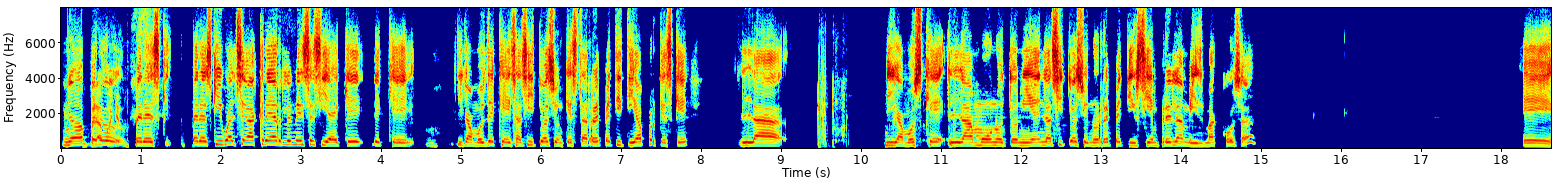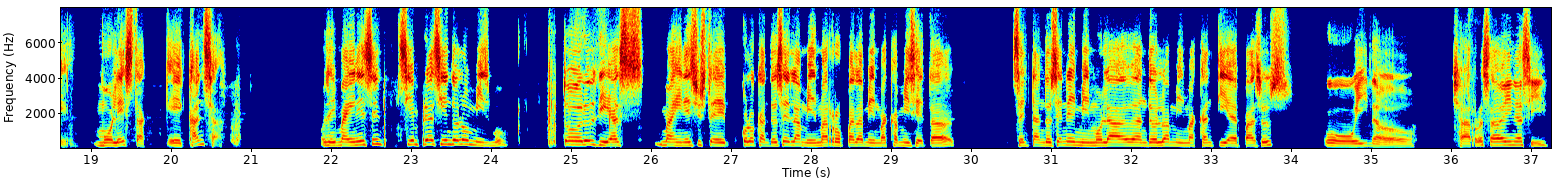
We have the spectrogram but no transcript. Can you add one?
no, pero, pero, es que, pero es que igual se va a crear la necesidad de que, de que, digamos, de que esa situación que está repetitiva, porque es que la, digamos que la monotonía en la situación o repetir siempre la misma cosa, eh, molesta, eh, cansa. O sea, imagínense siempre haciendo lo mismo todos los días. Imagínense usted colocándose la misma ropa, la misma camiseta, sentándose en el mismo lado, dando la misma cantidad de pasos. Uy, no, charro esa vaina así.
